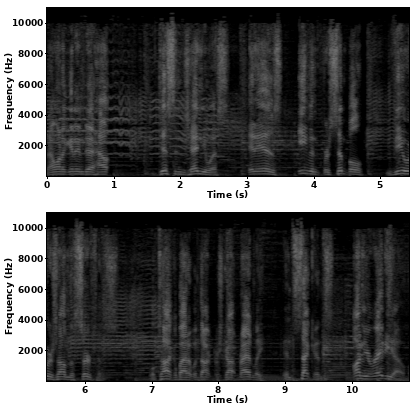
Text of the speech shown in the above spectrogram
and I want to get into how disingenuous it is, even for simple viewers on the surface. We'll talk about it with Dr. Scott Bradley in seconds on your radio.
